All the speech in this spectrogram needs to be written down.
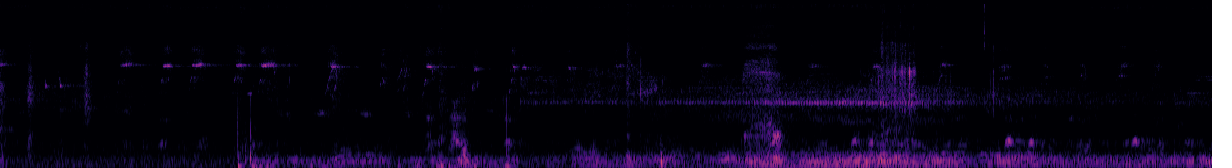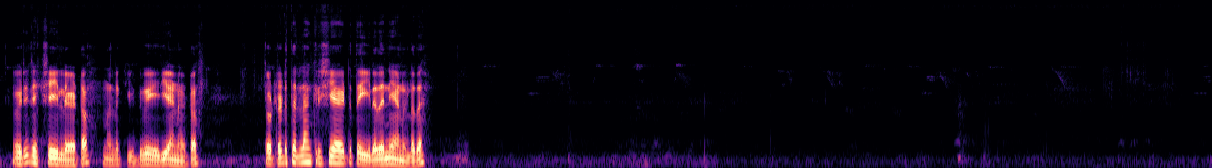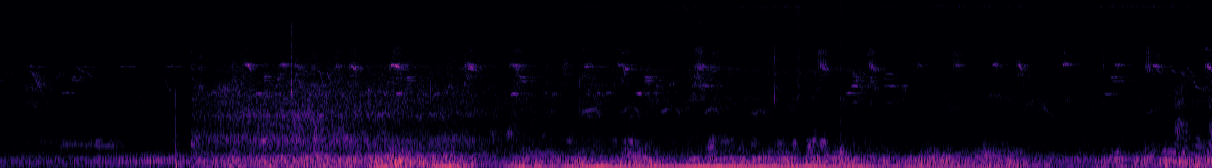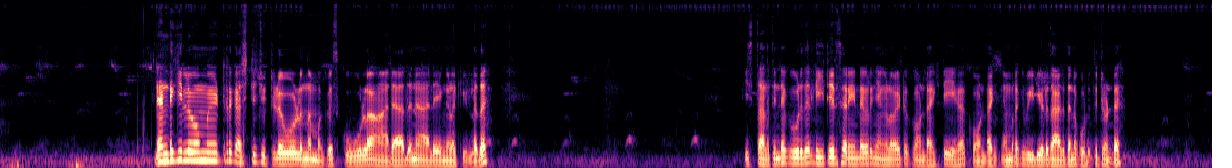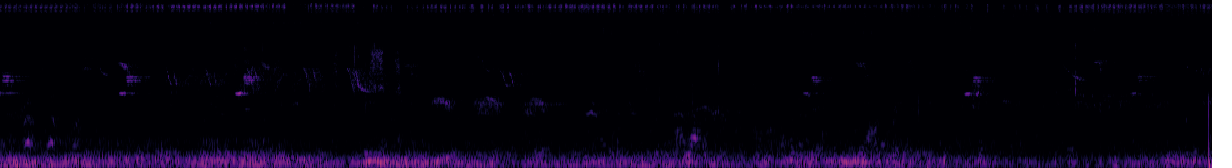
ഒരു രക്ഷയില്ല കേട്ടോ. നല്ല കിടു ഏരിയ ആണ് കേട്ടോ. തൊട്ടടുത്തെല്ലാം കൃഷിയായിട്ട് തേയില തന്നെയാണുള്ളത്. രണ്ട് കിലോമീറ്റർ കഷ്ടി ചുറ്റിടവുകളും നമുക്ക് സ്കൂൾ ആരാധനാലയങ്ങളൊക്കെ ഉള്ളത്. ഈ സ്ഥലത്തിന്റെ കൂടുതൽ ഡീറ്റെയിൽസ് അറിയേണ്ടവർ ഞങ്ങളുമായിട്ട് കോൺടാക്റ്റ് ചെയ്യുക. കോൺടാക്ട് നമ്പറൊക്കെ വീഡിയോയിൽ താഴെ തന്നെ കൊടുത്തിട്ടുണ്ട്.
